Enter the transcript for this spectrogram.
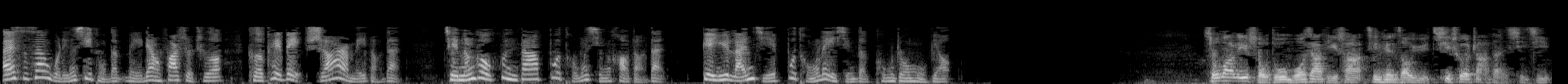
，S 三五零系统的每辆发射车可配备十二枚导弹，且能够混搭不同型号导弹，便于拦截不同类型的空中目标。索马里首都摩加迪沙今天遭遇汽车炸弹袭击，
